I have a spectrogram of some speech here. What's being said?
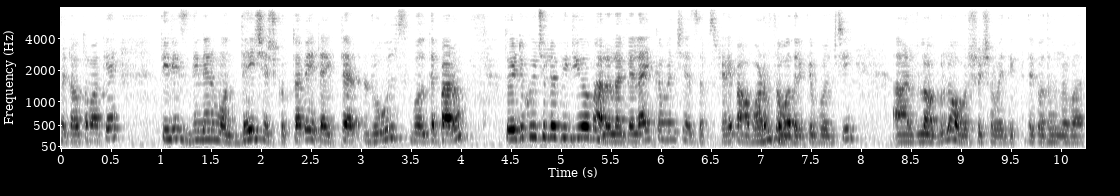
সেটাও তোমাকে তিরিশ দিনের মধ্যেই শেষ করতে হবে। এটা একটা রুলস বলতে পারো। তো এটুকুই ছিল ভিডিও ভালো লাগলে লাইক কমেন্ট শেয়ার সাবস্ক্রাইব আবারও তোমাদেরকে বলছি, আর ব্লগগুলো অবশ্যই সবাই দেখতে থেকো। ধন্যবাদ।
